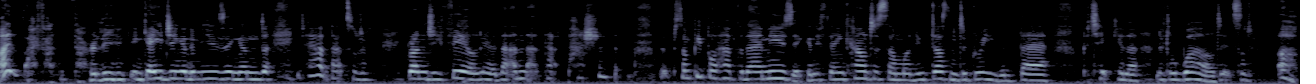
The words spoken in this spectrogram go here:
I, I found it thoroughly engaging and amusing and uh, it had that sort of grungy feel you know that and that, that passion that, that some people have for their music. And if they encounter someone who doesn't agree with their particular little world it's sort of oh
